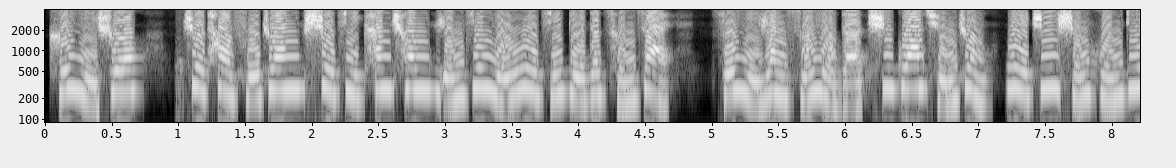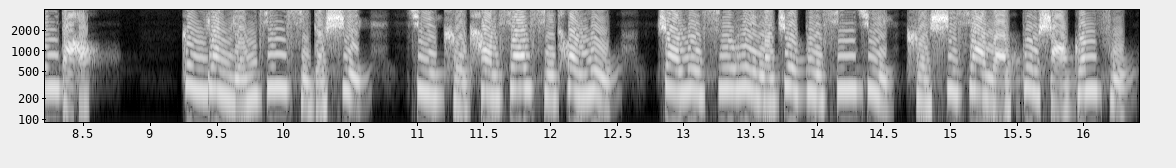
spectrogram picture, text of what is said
可以说这套服装设计堪称人间尤物级别的存在，足以让所有的吃瓜群众为之神魂颠倒。更让人惊喜的是，据可靠消息透露，赵露思为了这部新剧可是下了不少功夫，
